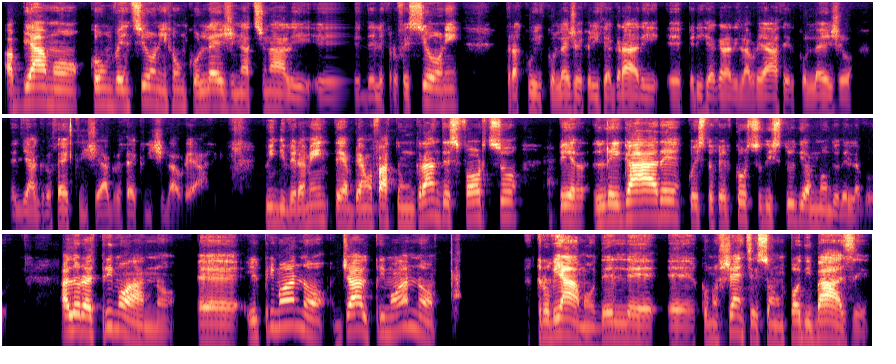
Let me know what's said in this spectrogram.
Abbiamo convenzioni con collegi nazionali eh, delle professioni, tra cui il Collegio dei Periti Agrari e Periti Agrari Laureati e il Collegio degli Agrotecnici e Agrotecnici Laureati. Quindi veramente abbiamo fatto un grande sforzo per legare questo percorso di studi al mondo del lavoro. Allora, il primo anno, eh, il primo anno già al primo anno troviamo delle eh, conoscenze che sono un po' di base,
